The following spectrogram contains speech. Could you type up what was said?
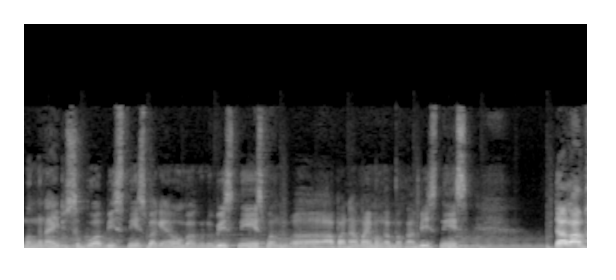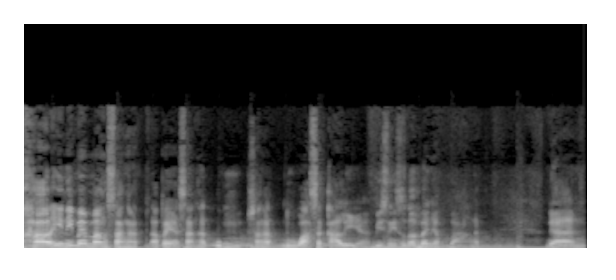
mengenai sebuah bisnis, bagaimana membangun bisnis, mem, uh, apa namanya mengembangkan bisnis. Dalam hal ini memang sangat apa ya, sangat um, sangat luas sekali ya. Bisnis itu kan banyak banget. Dan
